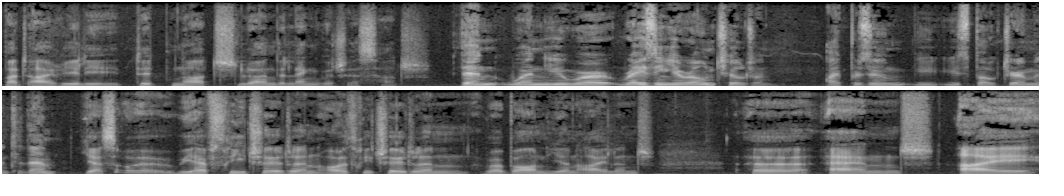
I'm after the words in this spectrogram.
but I really did not learn the language as such. Then, when you were raising your own children, I presume you, you spoke German to them? Yes, uh, we have three children. All three children were born here in Ireland. Uh, and I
